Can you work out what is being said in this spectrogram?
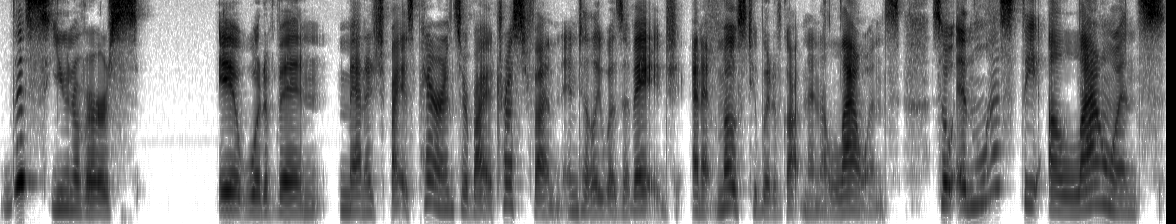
this universe, it would have been managed by his parents or by a trust fund until he was of age. And at most, he would have gotten an allowance. So unless the allowance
